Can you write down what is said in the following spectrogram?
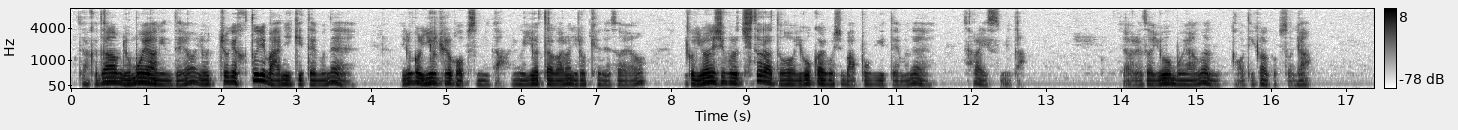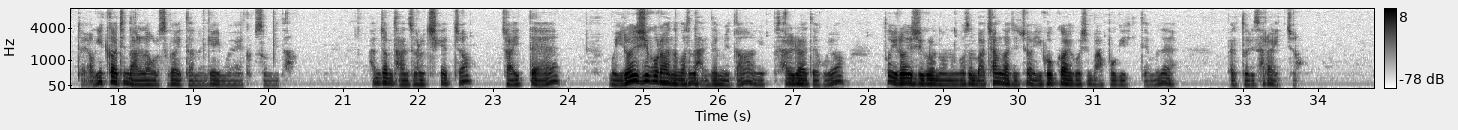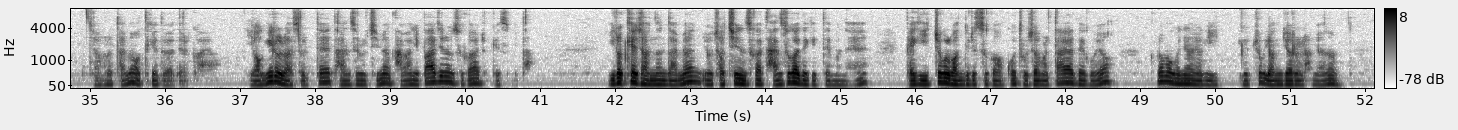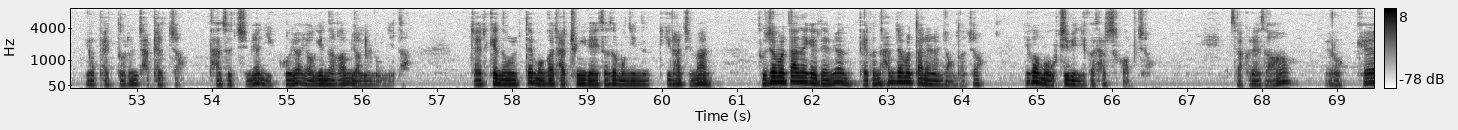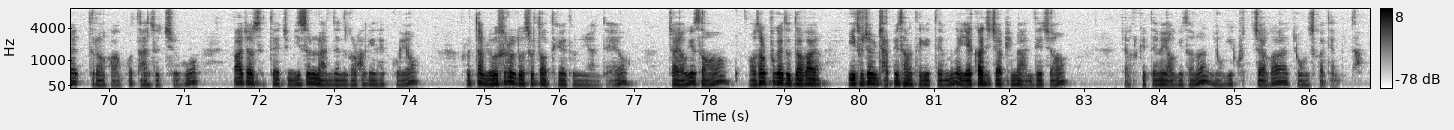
자, 그 다음 요 모양인데요. 이쪽에 흑돌이 많이 있기 때문에 이런 걸 이을 필요가 없습니다. 이거 이었다가는 이렇게 돼서요. 이걸 이런 식으로 치더라도 이것과 이것이 맞복이기 때문에 살아 있습니다. 자, 그래서 이 모양은 어디가 급소냐? 자, 여기까지 날라올 수가 있다는 게 이 모양의 급소입니다. 한 점 단수를 치겠죠? 자, 이때 뭐 이런 식으로 하는 것은 안 됩니다. 살려야 되고요. 또 이런 식으로 노는 것은 마찬가지죠. 이것과 이것이 맞보기이기 때문에 백돌이 살아있죠. 자 그렇다면 어떻게 둬야 될까요? 여기를 놨을 때 단수를 치면 가만히 빠지는 수가 좋겠습니다. 이렇게 잡는다면 이 젖히는 수가 단수가 되기 때문에 백이 이쪽을 건드릴 수가 없고 두 점을 따야 되고요. 그러면 그냥 여기 이쪽 연결을 하면은 이 백돌은 잡혔죠. 단수 치면 있고요. 여기 나가면 여기를 놉니다. 자, 이렇게 놓을 때 뭔가 자충이 되어 있어서 못 있긴 하지만 두 점을 따내게 되면 100은 한 점을 따내는 정도죠. 이거 뭐 옥집이니까 살 수가 없죠. 자, 그래서 이렇게 들어가고 단수 치고 빠졌을 때 지금 이수는 안 되는 걸 확인했고요. 그렇다면 요수를 뒀을 때 어떻게 두느냐인데요. 자, 여기서 어설프게 두다가 이 두 점이 잡힌 상태이기 때문에 얘까지 잡히면 안 되죠. 자, 그렇기 때문에 여기서는 여기 구자가 좋은 수가 됩니다.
